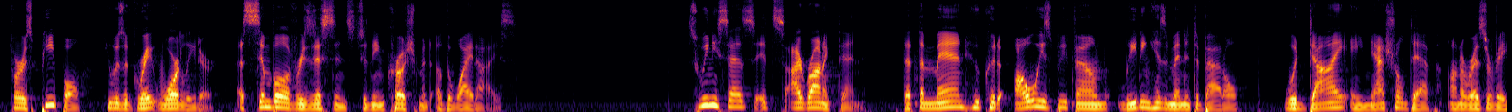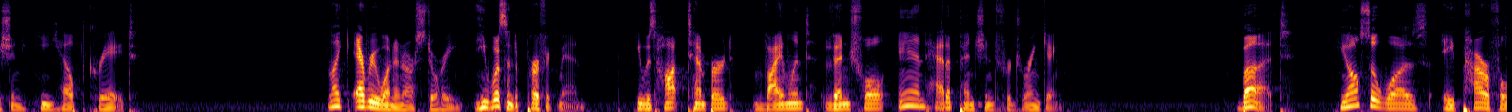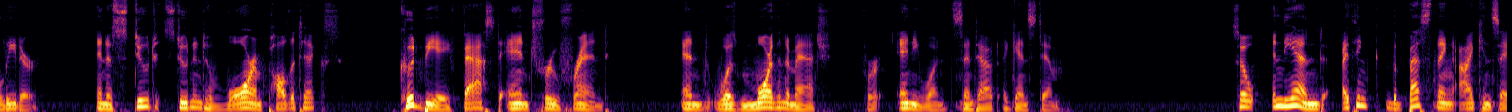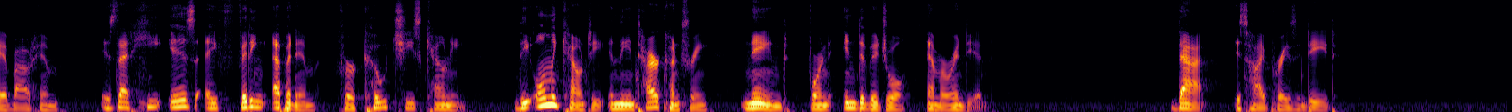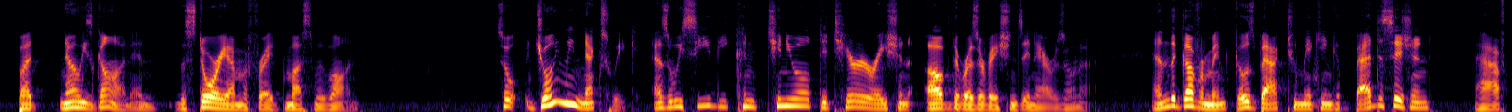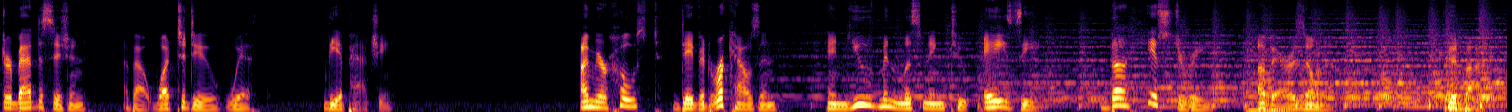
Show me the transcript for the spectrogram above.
For his people, he was a great war leader, a symbol of resistance to the encroachment of the White Eyes. Sweeney says it's ironic then that the man who could always be found leading his men into battle would die a natural death on a reservation he helped create. Like everyone in our story, he wasn't a perfect man. He was hot tempered, violent, vengeful, and had a penchant for drinking. But he also was a powerful leader an astute student of war and politics, could be a fast and true friend, and was more than a match for anyone sent out against him. So, in the end, I think the best thing I can say about him is that he is a fitting eponym for Cochise County, the only county in the entire country named for an individual Amerindian. That is high praise indeed. But now he's gone, and the story, I'm afraid, must move on. So join me next week as we see the continual deterioration of the reservations in Arizona, and the government goes back to making bad decision after bad decision about what to do with the Apache. I'm your host, David Rookhuyzen, and you've been listening to AZ, the history of Arizona. Goodbye.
